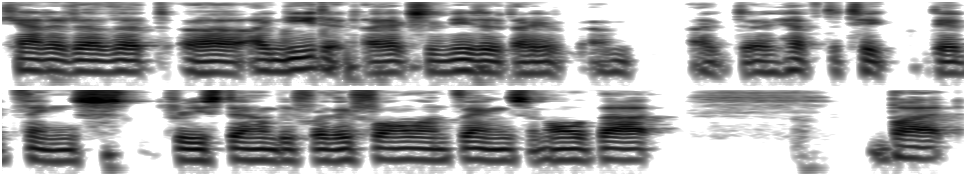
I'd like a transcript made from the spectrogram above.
Canada that uh, I need it. I actually need it. I, um, I, I have to take dead things, trees down before they fall on things, and all of that. But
